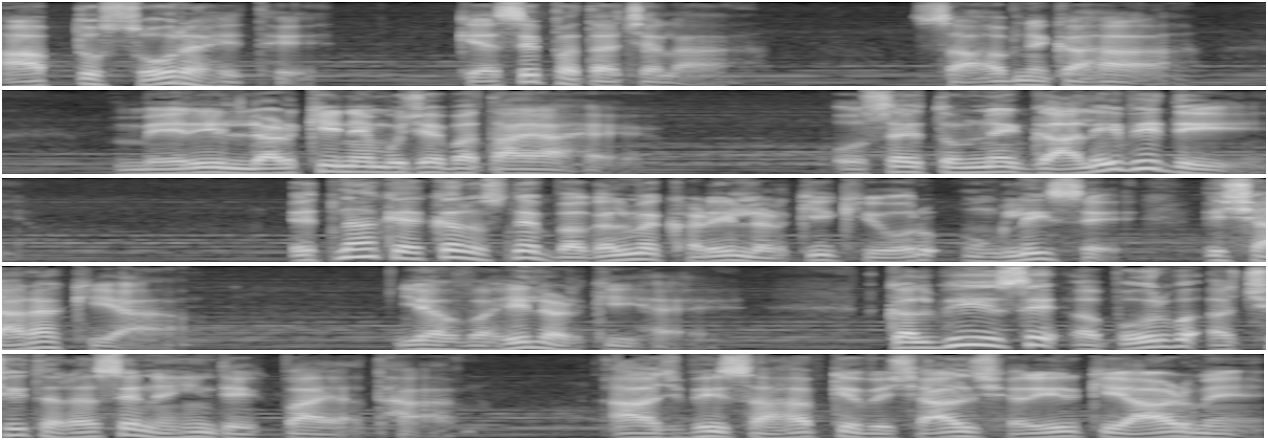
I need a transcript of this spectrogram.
आप तो सो रहे थे। कैसे पता चला? साहब ने कहा, मेरी लड़की ने मुझे बताया है। उसे तुमने गाली भी दी। इतना कहकर उसने बगल में खड़ी लड़की की ओर उंगली से इशारा किया। यह वही लड़की है। कल भी इसे अपूर्व अच्छी तरह से नहीं देख पाया था। आज भी साहब के विशाल शरीर की आड़ में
